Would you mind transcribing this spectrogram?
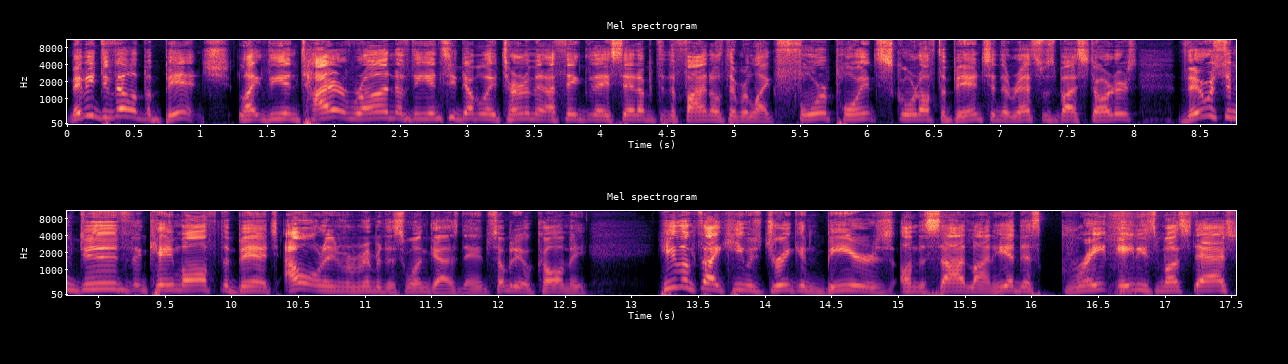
Maybe develop a bench. Like the entire run of the NCAA tournament, I think they said up to the finals, there were like four points scored off the bench and the rest was by starters. There were some dudes that came off the bench. I won't even remember this one guy's name. Somebody will call me. He looked like he was drinking beers on the sideline. He had this great 80s mustache.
